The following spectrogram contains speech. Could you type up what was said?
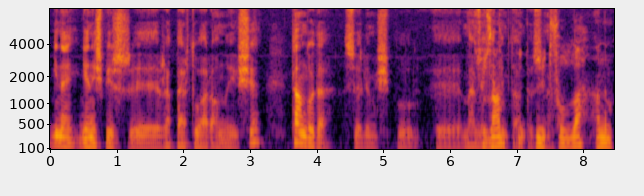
yine geniş bir e, repertuar anlayışı. Tango da söylemiş bu e, memleketim Suzan. Lütfullah Hanım.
